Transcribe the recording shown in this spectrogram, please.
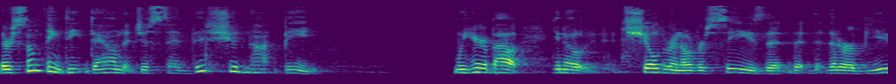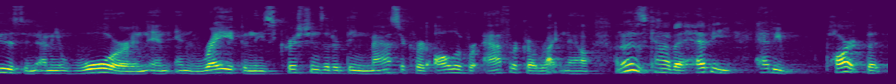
there's something deep down that just said, this should not be. We hear about, you know, children overseas that, that, that are abused and, I mean, war and, and, and rape and these Christians that are being massacred all over Africa right now. I know this is kind of a heavy, heavy part, but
